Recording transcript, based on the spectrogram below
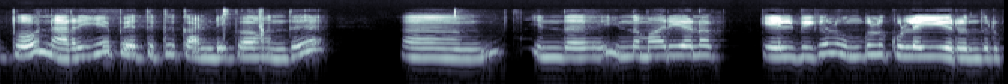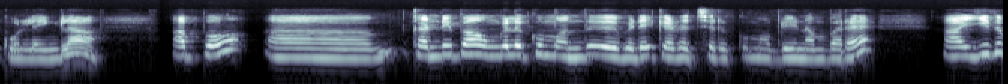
இப்போது நிறைய பேர்த்துக்கு கண்டிப்பாக வந்து இந்த இந்த மாதிரியான கேள்விகள் உங்களுக்குள்ளேயும் இருந்திருக்கும் இல்லைங்களா? அப்போது கண்டிப்பாக உங்களுக்கும் வந்து விடை கிடைச்சிருக்கும் அப்படின்னு நம்புகிறேன் இது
